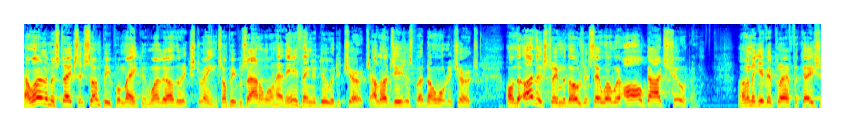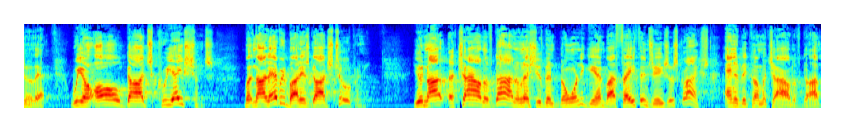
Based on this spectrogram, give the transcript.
Now, one of the mistakes that some people make, and one of the other extremes, some people say, I don't want to have anything to do with the church. I love Jesus, but I don't want the church. On the other extreme of those that say, well, we're all God's children. Now, let me give you a clarification of that. We are all God's creations, but not everybody is God's children. You're not a child of God unless you've been born again by faith in Jesus Christ and have become a child of God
